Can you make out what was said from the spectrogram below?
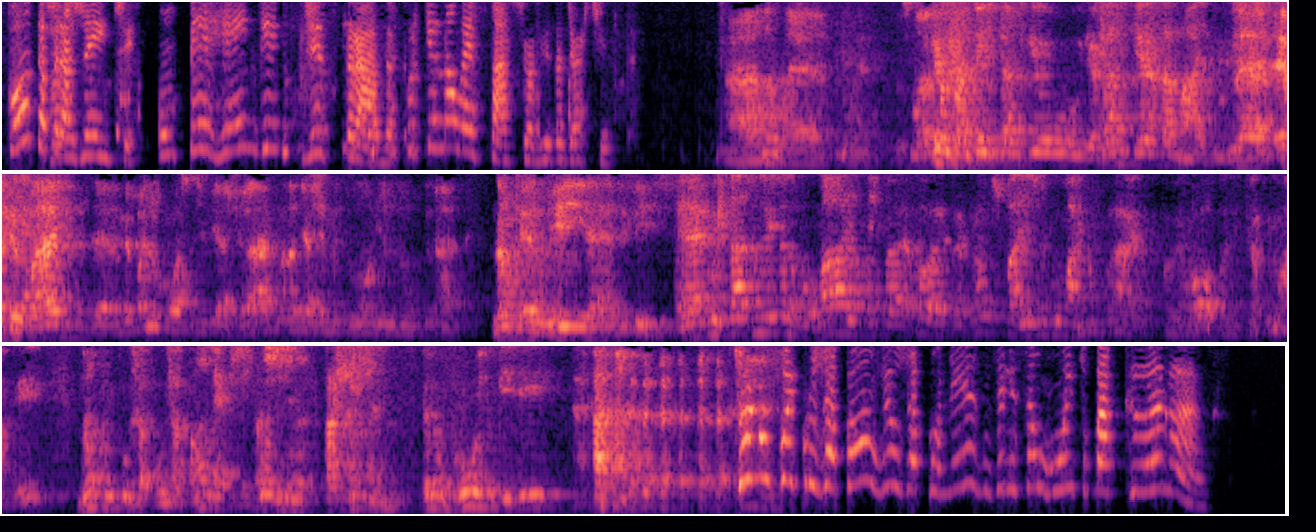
Conta pra gente um perrengue de estrada, porque não é fácil a vida de artista. Ah, não é, não é. Eu já andei tanto que eu, eu já não quero andar mais. É, é meu pai, é, meu pai não gosta de viajar. Quando a viagem é muito longa, ele não, ah, não quero ir, é difícil. É, para os Estados Unidos eu não vou mais, nem para, para outros países eu não vou mais, não. Para a Europa, já fui uma vez. Não fui para o Japão, Japão né? Para a China. Para a China? Eu não fui, não quis ir. o senhor não foi para o Japão ver os japoneses? Eles são muito bacanas.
